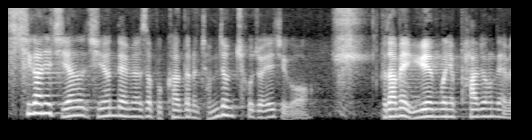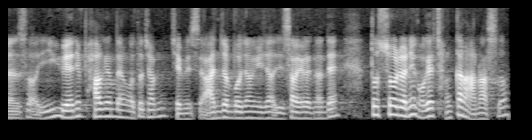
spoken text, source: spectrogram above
시간이 지연, 지연되면서 북한들은 점점 초조해지고 그 다음에 유엔군이 파병되면서 이 유엔이 파병되는 것도 참 재밌어요. 안전보장위자 이사회였는데 또 소련이 거기에 잠깐 안 왔어.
